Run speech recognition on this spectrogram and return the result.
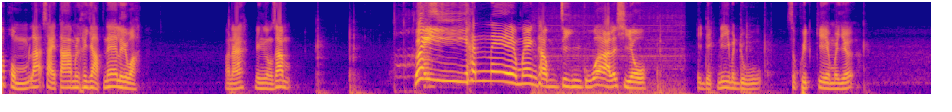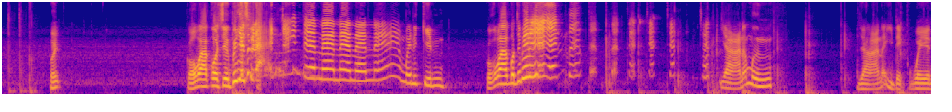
ถ้าผมละสายตามันขยับแน่เลยว่ะ เอานะหนึ่งสองสามเฮ้ยฮันแน่แม่งทำจริงกูว่าแล้วเชียว ไอเด็กนี่มันดูสควิตเกมมาเยอะ เฮ้ยกว่าโกจึงพี่เยสุดะแน่แน่แน่แน่แน่ไม่ได้กินกูก็ว่าโกจะไม่อย่านะมึง อย่านะไอเด็กเวน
